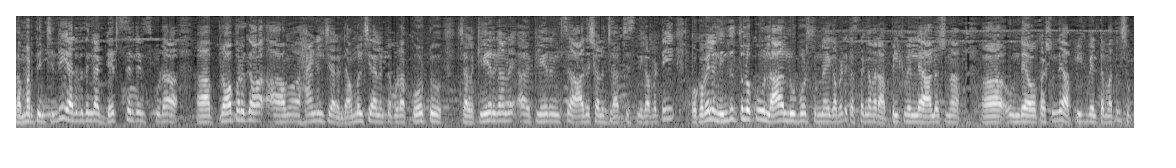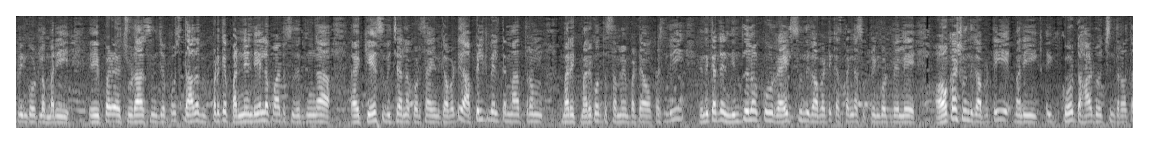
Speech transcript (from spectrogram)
సమర్థించింది. అదేవిధంగా డెత్ సెంటెన్స్ కూడా ప్రాపర్గా హ్యాండిల్ చేయాలంటే అమలు చేయాలంటే కూడా కోర్టు చాలా క్లియర్గానే క్లియరెన్స్ ఆదేశాలు జారీ చేసింది కాబట్టి ఒకవేళ నిందితులకు లా లూబోర్డ్స్ ఉన్నాయి కాబట్టి ఖచ్చితంగా వారు అప్పీల్కి వెళ్ళే ఆలోచన ఉండే అవకాశం ఉంది. అప్పీల్కి వెళ్తే మాత్రం సుప్రీంకోర్టులో మరి ఇప్ప- చూడాల్సింది చెప్పొచ్చు. దాదాపు ఇప్పటికే పన్నెండేళ్ళ పాటు సుదీర్ఘంగా కేసు విచారణ కొనసాగింది కాబట్టి అప్పీల్కి వెళ్తే మాత్రం మరి మరికొంత సమయం పట్టే అవకాశం ఉంది. ఎందుకంటే నిందితులకు రైట్స్ ఉంది కాబట్టి ఖచ్చితంగా సుప్రీంకోర్టు వెళ్ళే అవకాశం ఉంది కాబట్టి మరి కోర్టు హార్ట్ వచ్చిన తర్వాత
